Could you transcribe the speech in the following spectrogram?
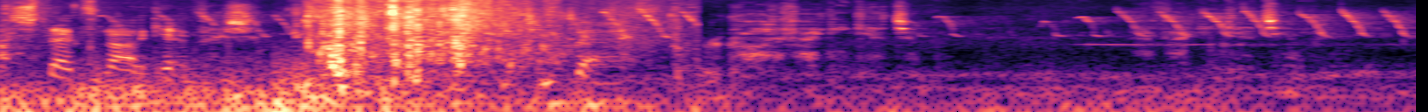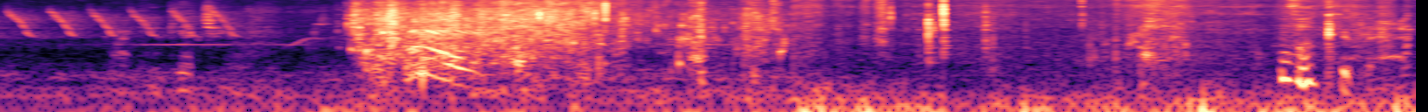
Gosh, that's not a catfish. Bass. We're caught if I can catch him. If I can catch him. If I can catch oh, him. Look at that.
